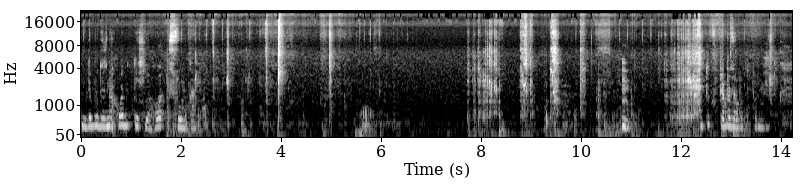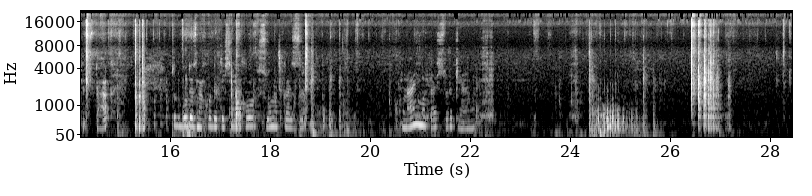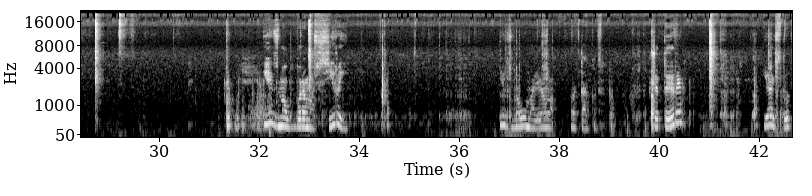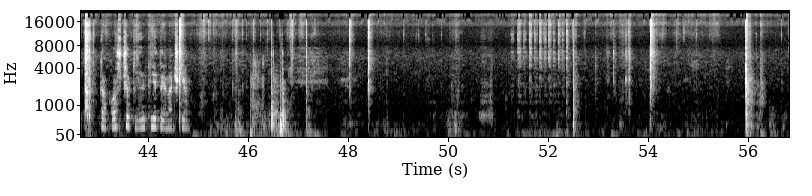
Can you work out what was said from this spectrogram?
де буде знаходитись його сумка. Тут треба зробити проміжок. Так. Тут буде знаходитися його сумочка з найми та сюрикенами. І знову беремо сірий. І знову малюємо отак от. Чотири. І ось тут також чотири клітиночки.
